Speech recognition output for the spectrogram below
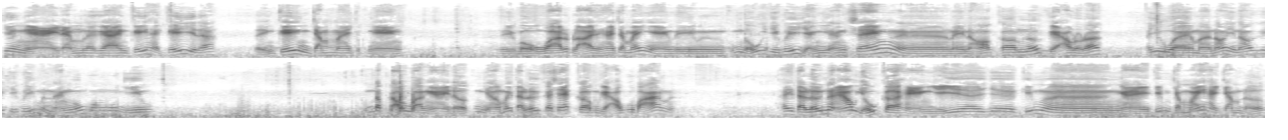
Chứ ngày đạm ra gai ký, hai ký gì đó tiền ký một trăm hai chục ngàn. Thì bộ qua đắp lại thì hai trăm mấy ngàn thì cũng đủ cái chi phí dạng như ăn sáng à, này nọ, cơm, nước, gạo rồi đó. Ở dưới quê mà nói gì nói cái chi phí mình ăn uống cũng không có nhiều. Cũng đắp đổi qua ngày được, nhờ mấy ta lưới cá sát cơm, gạo của bả nè thấy ta lưới nó áo vũ cơ hàng vậy chứ kiếm à, ngày kiếm trăm mấy, hai trăm được.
